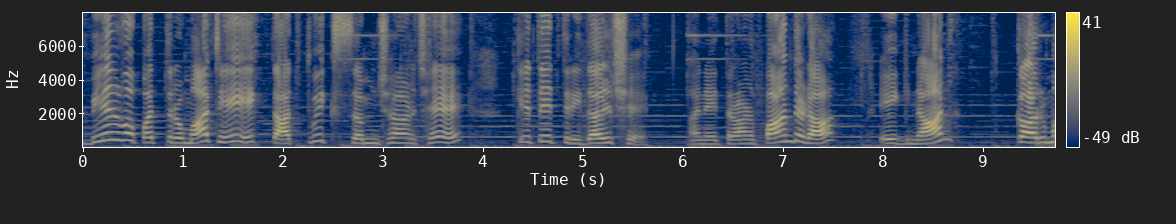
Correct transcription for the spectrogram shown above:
બિલ્વ પત્ર માટે એક તાત્વિક સમજણ છે કે તે ત્રિદલ છે અને ત્રણ પાંદડા એ જ્ઞાન, કર્મ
